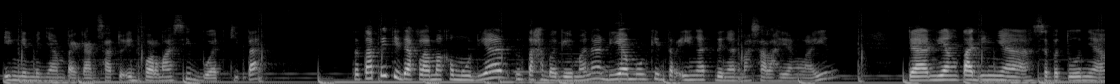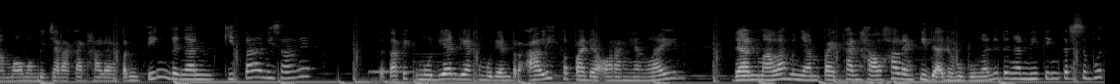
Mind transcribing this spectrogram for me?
ingin menyampaikan satu informasi buat kita tetapi tidak lama kemudian entah bagaimana dia mungkin teringat dengan masalah yang lain. Dan yang tadinya sebetulnya mau membicarakan hal yang penting dengan kita misalnya tetapi kemudian dia kemudian beralih kepada orang yang lain dan malah menyampaikan hal-hal yang tidak ada hubungannya dengan meeting tersebut.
